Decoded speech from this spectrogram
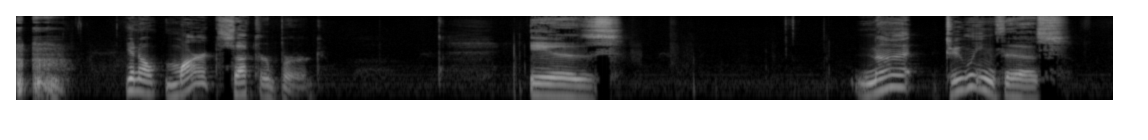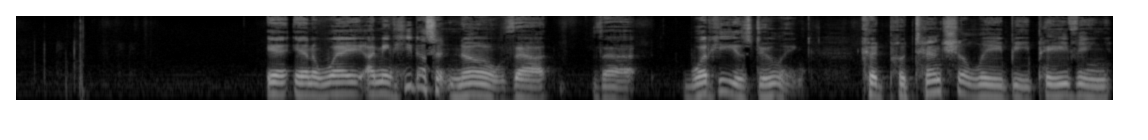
you know, Mark Zuckerberg is not doing this in, in a way. I mean, he doesn't know that that what he is doing could potentially be paving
